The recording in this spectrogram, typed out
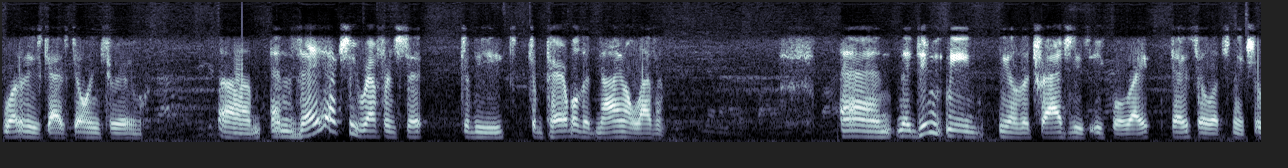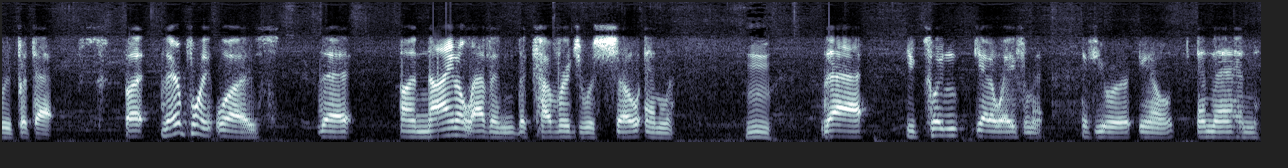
what are these guys going through, um, and they actually referenced it to be comparable to 9/11. And they didn't mean, you know, the tragedies equal, right? Okay, so let's make sure we put that. But their point was that on 9/11 the coverage was so endless hmm. that you couldn't get away from it if you were, you know, and then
